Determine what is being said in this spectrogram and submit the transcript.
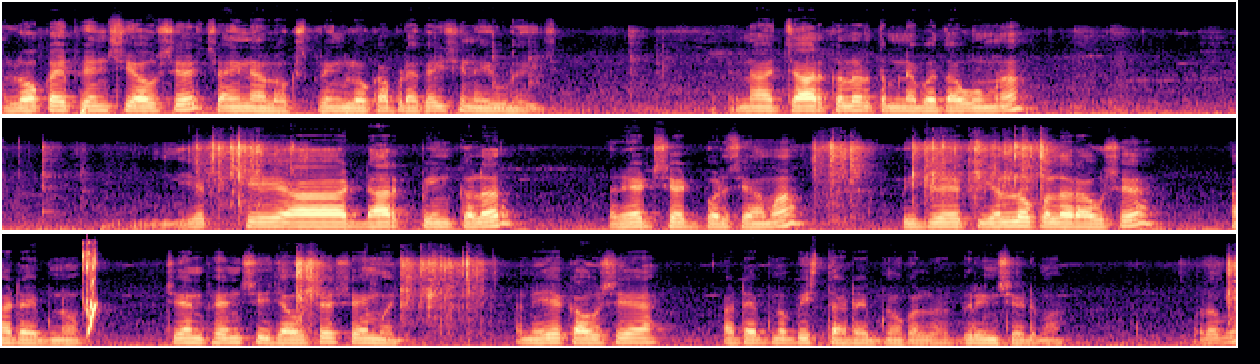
લોકઈ ફેન્સી આવશે ચાઇના લોક સ્પ્રિંગ લોક આપણે કહીએ છીએ ને એવું રહી છે. એના ચાર કલર તમને બતાવું હમણાં. એક છે આ dark pink colour red shade પડશે આમાં. બીજો એક યલો કલર આવશે, આ ટાઈપનો ચેન ફેન્સી જ આવશે સેમ જ. અને એક આવશે આ ટાઈપનો પિસ્તા ટાઈપનો કલર ગ્રીન શેડમાં બરાબર?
